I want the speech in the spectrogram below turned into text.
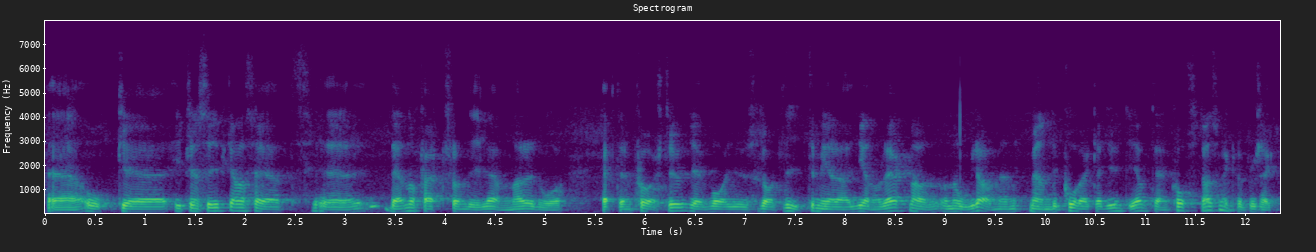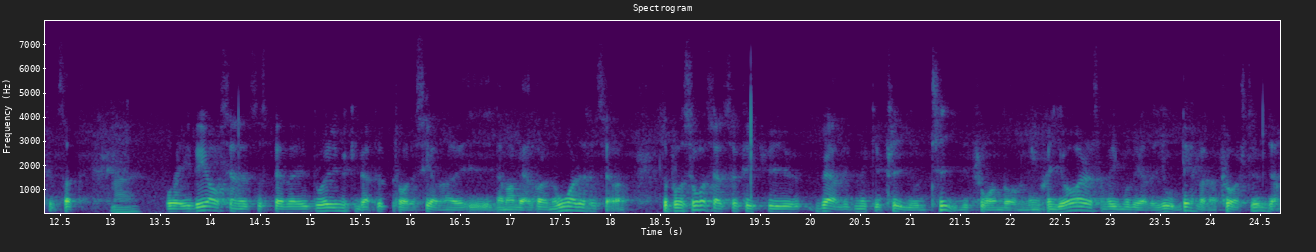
Eh, och eh, i princip kan man säga att eh, den offert som vi lämnade då efter en förstudie var ju såklart lite mer genomräknad och noggrann men, men det påverkade ju inte egentligen kostnaden så mycket för projektet. Så att, och i det avseendet så spelar det, då är det mycket bättre att ta det senare i, när man väl har en order så att säga. Så på så sätt så fick vi ju väldigt mycket frigjord tid från de ingenjörer som var involverade och gjorde hela den här förstudien.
